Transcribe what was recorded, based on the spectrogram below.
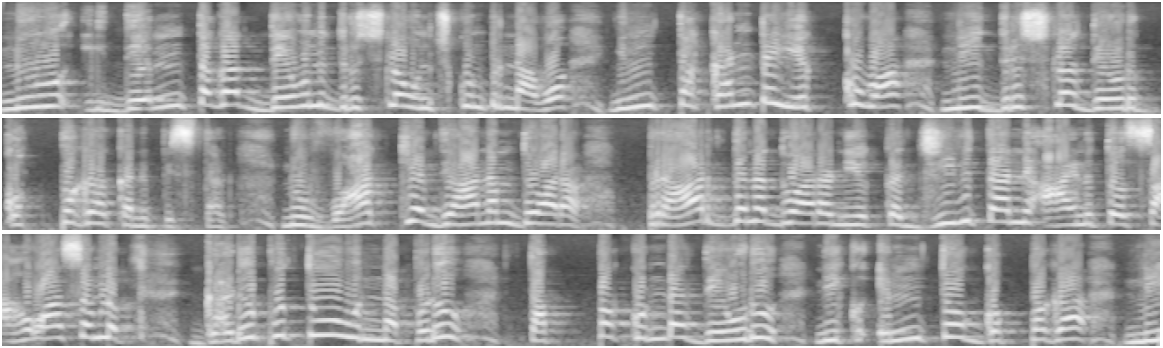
నువ్వు ఇదెంతగా దేవుని దృష్టిలో ఉంచుకుంటున్నావో ఇంతకంటే ఎక్కువ నీ దృష్టిలో దేవుడు గొప్పగా కనిపిస్తాడు. నువ్వు వాక్య ధ్యానం ద్వారా ప్రార్థన ద్వారా నీ యొక్క జీవితాన్ని ఆయనతో సహవాసంలో గడుపుతూ ఉన్నప్పుడు తప్ప తప్పకుండా దేవుడు నీకు ఎంతో గొప్పగా నీ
